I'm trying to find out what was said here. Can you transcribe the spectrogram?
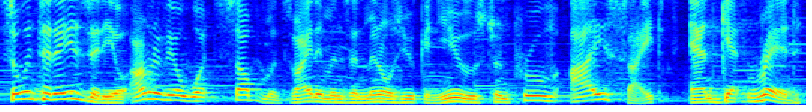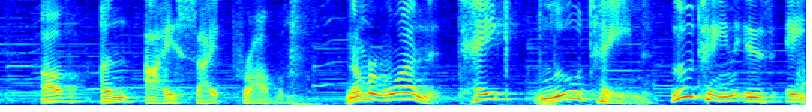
So in today's video, I'm going to reveal what supplements, vitamins, and minerals you can use to improve eyesight and get rid of an eyesight problem. Number one, take lutein. Lutein is a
